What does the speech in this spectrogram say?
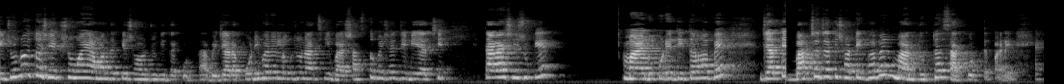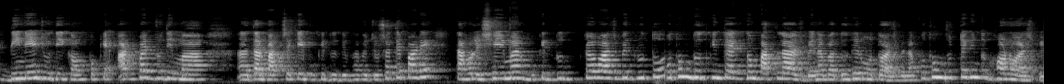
এই জন্যই তো সেই সময় আমাদেরকে সহযোগিতা করতে হবে। যারা পরিবারের লোকজন আছি বা স্বাস্থ্য পেশাজীবী আছি, তারা শিশুকে মায়ের উপরে দিতে হবে যাতে বাচ্চা যাতে সঠিকভাবে মার দুধটা সাক করতে পারে। দিনে যদি কমপক্ষে আটবার যদি মা তার বাচ্চাকে বুকের দুধ এভাবে চষাতে পারে, তাহলে সেই মার বুকের দুধটাও আসবে দ্রুত। প্রথম দুধ কিন্তু একদম পাতলা আসবে না বা দুধের মতো আসবে না। প্রথম দুধটা কিন্তু ঘন আসবে।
